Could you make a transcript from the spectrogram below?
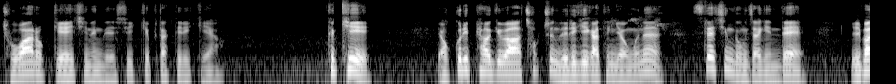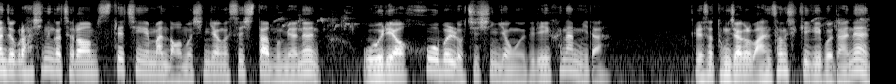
조화롭게 진행될 수 있게 부탁드릴게요. 특히 옆구리 펴기와 척추 느리기 같은 경우는 스트레칭 동작인데 일반적으로 하시는 것처럼 스트레칭에만 너무 신경을 쓰시다 보면은 오히려 호흡을 놓치신 경우들이 흔합니다. 그래서 동작을 완성시키기보다는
